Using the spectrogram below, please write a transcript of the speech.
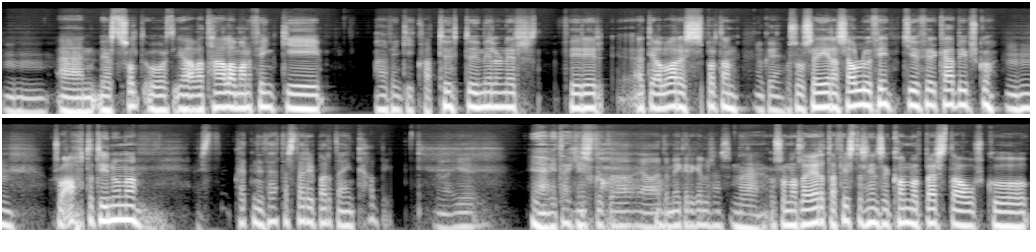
mm en mér veist svolítið, og ég var að tala um hann fengi hann fengi hvað, 20 miljónir fyrir Eddie Alvarez spartan ok. Og svo segir hann sjálfu 50 fyrir Khabib sko, mm og svo 80 núna. Veist, Hvernig er þetta stærri barða en Kabi? Ég ég veit ekki sko. þetta, já, þetta meikar ekki alveg Nei, og svo náttúrulega er þetta fyrsta sinn sem Conor berst á sko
